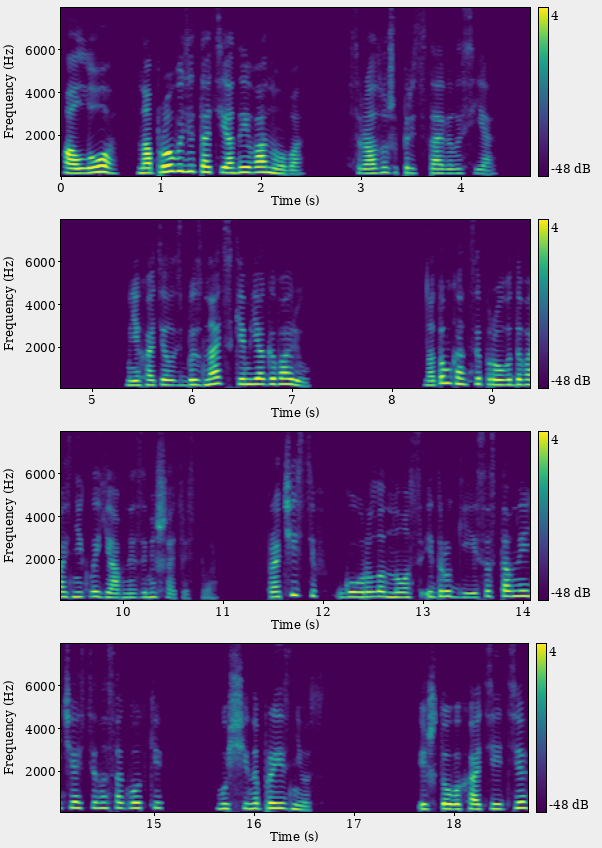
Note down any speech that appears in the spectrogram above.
«Алло, на проводе Татьяна Иванова», — сразу же представилась я. Мне хотелось бы знать, с кем я говорю. На том конце провода возникло явное замешательство. Прочистив горло, нос и другие составные части носоглотки, мужчина произнес. «И что вы хотите?»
